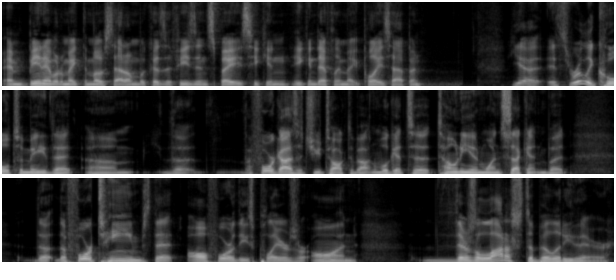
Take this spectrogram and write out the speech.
and being able to make the most out of him because if he's in space, he can he can definitely make plays happen. Yeah, it's really cool to me that um, the the four guys that you talked about, and we'll get to Tony in one second, but the the four teams that all four of these players are on, there's a lot of stability there,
